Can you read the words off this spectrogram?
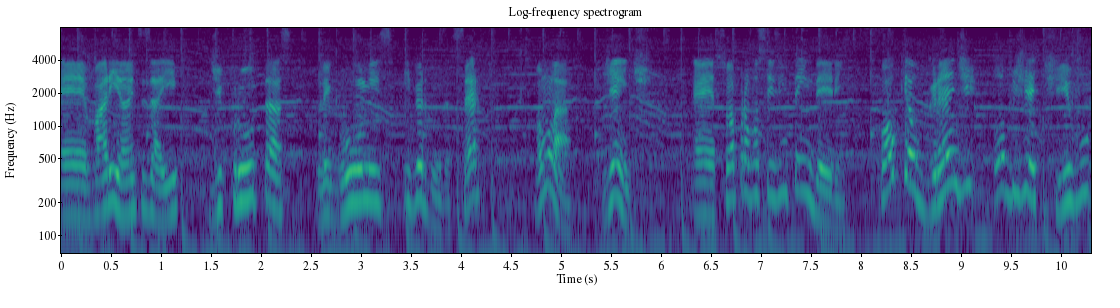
é, variantes aí de frutas, legumes e verduras, certo? Vamos lá. Gente, é só para vocês entenderem qual que é o grande objetivo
